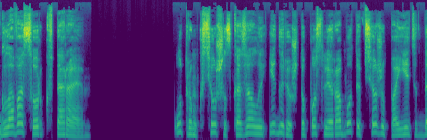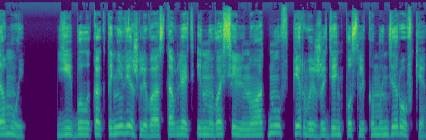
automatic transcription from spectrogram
Глава 42. Утром Ксюша сказала Игорю, что после работы все же поедет домой. Ей было как-то невежливо оставлять Инну Васильевну одну в первый же день после командировки.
